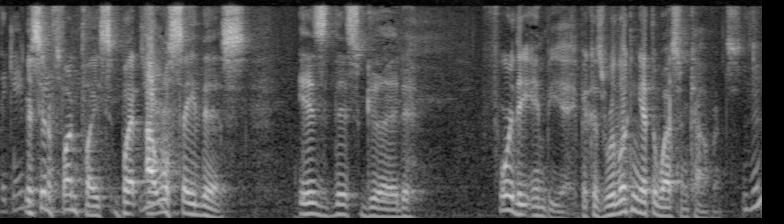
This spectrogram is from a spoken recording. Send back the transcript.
The game. It's in a fun place, but yeah. I will say this: Is this good for the NBA because we're looking at the Western Conference. Mm-hmm.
